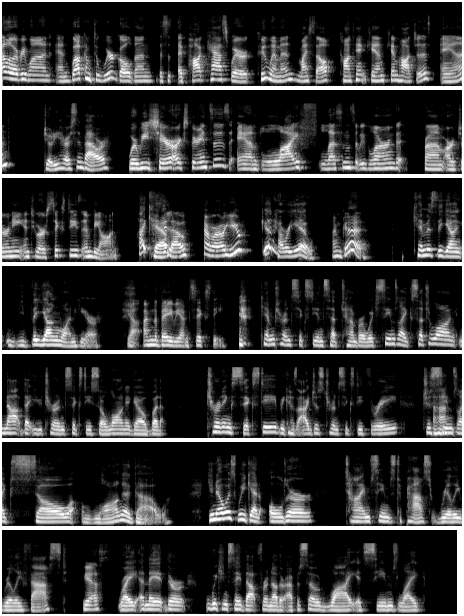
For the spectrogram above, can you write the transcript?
Hello, everyone, and welcome to We're Golden. This is a podcast where two women, myself, Content Kim, Kim Hodges, and Jody Harrison Bauer, where we share our experiences and life lessons that we've learned from our journey into our 60s and beyond. Hi, Kim. Hello. How are you? Good. How are you? I'm good. Kim is the young the young one here. Yeah, I'm the baby. I'm 60. Kim turned 60 in September, which seems like such a long, not that you turned 60 so long ago, but turning 60, because I just turned 63, just uh-huh. seems like so long ago. You know, as we get older, time seems to pass really, really fast. Yes. Right. And they, they're, we can save that for another episode why it seems like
